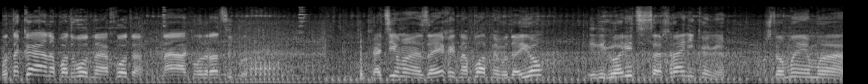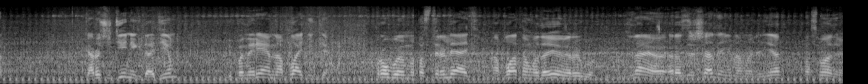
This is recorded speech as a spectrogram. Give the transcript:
Вот такая она подводная охота на квадроциклах. Хотим э, заехать на платный водоем и договориться с охранниками, что мы им, э, короче, денег дадим и поныряем на платнике. Пробуем пострелять на платном водоеме рыбу. Не знаю, разрешат они нам или нет. Посмотрим.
